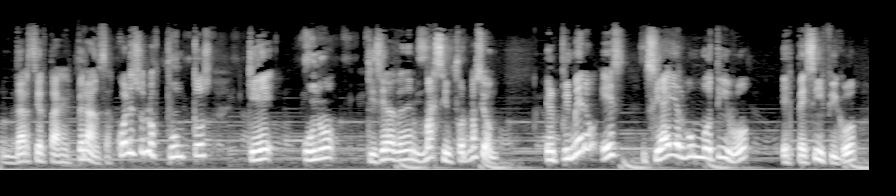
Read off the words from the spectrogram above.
dar ciertas esperanzas. ¿Cuáles son los puntos que uno quisiera tener más información. El primero es si hay algún motivo específico,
